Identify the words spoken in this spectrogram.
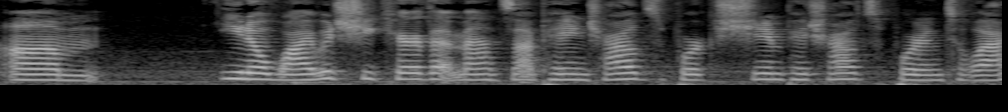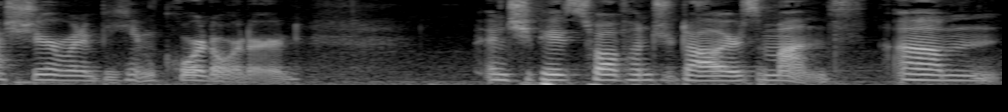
Um you know, why would she care that Matt's not paying child support? Because she didn't pay child support until last year when it became court ordered and she pays twelve hundred dollars a month. Um,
